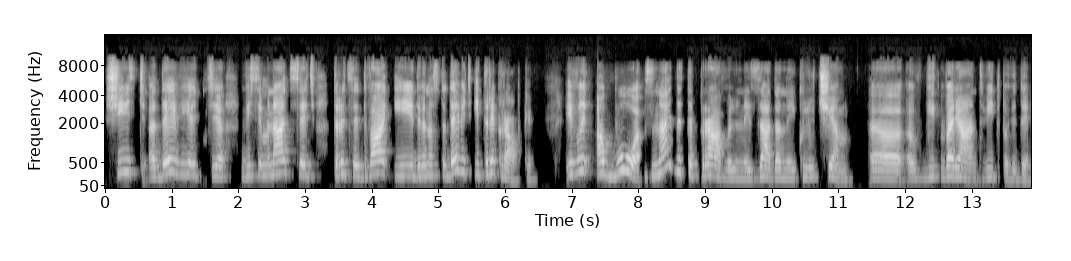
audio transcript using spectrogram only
6, 9, 18, 32 і 99 і 3 крапки. І ви або знайдете правильний заданий ключем е, варіант відповіді,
